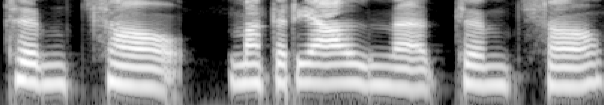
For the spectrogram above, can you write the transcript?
tym, co materialne, tym, co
